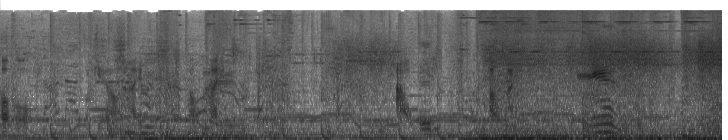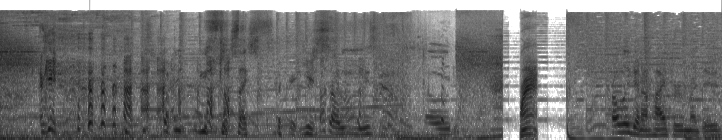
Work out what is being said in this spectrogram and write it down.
Uh-oh. Okay, I'll hide. I'll hide. Ow. I'll hide. Okay. Useless, I swear. You're so useless, Toad. Probably gonna hyper, my dude.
